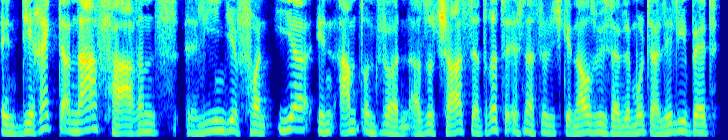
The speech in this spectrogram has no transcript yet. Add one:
in direkter Nachfahrenslinie von ihr in Amt und Würden. Also Charles der Dritte ist natürlich genauso wie seine Mutter Lilibet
